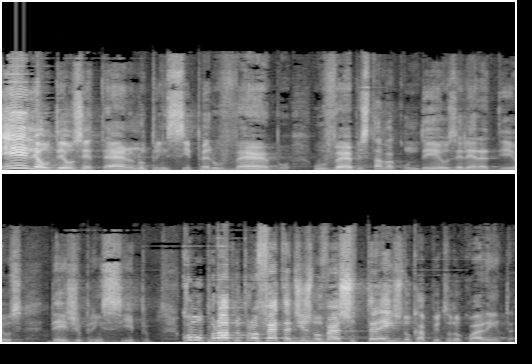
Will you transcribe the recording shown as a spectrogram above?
Ele é o Deus eterno, no princípio era o Verbo, o Verbo estava com Deus, ele era Deus desde o princípio. Como o próprio profeta diz no verso 3 do capítulo 40:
